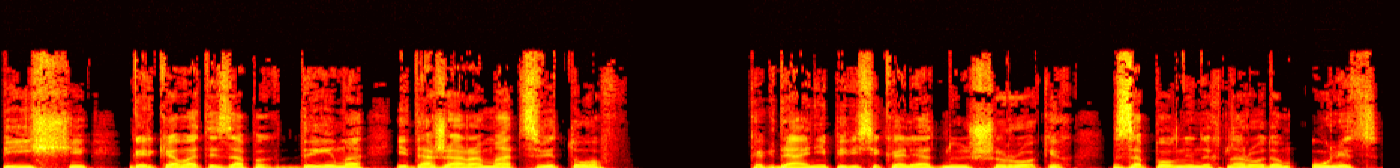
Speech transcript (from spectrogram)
пищи, горьковатый запах дыма и даже аромат цветов. Когда они пересекали одну из широких, заполненных народом улиц,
